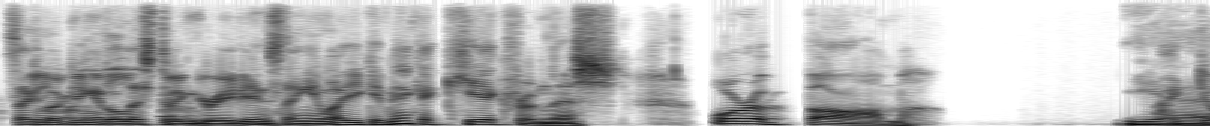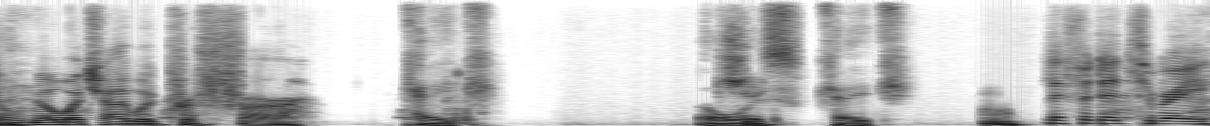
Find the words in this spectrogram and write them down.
It's like looking at a list of ingredients, thinking, well, you could make a cake from this, or a bomb. Yeah, I don't know which I would prefer. cake. Always cake. Left 4 Dead 3.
